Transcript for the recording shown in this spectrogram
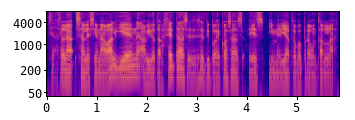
si se ha lesionado alguien, ha habido tarjetas, ese tipo de cosas es inmediato por preguntarlas.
